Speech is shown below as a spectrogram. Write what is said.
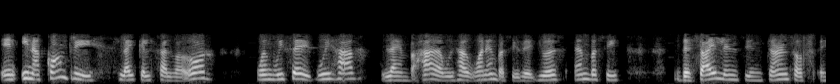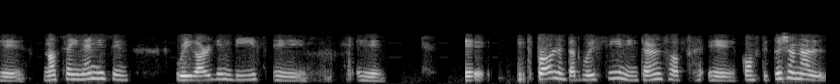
in, a country like El Salvador, when we say we have la embajada, we have one embassy, the U.S. embassy, the silence in terms of uh, not saying anything regarding this uh, uh, uh problem that we're seeing in terms of uh, constitutional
